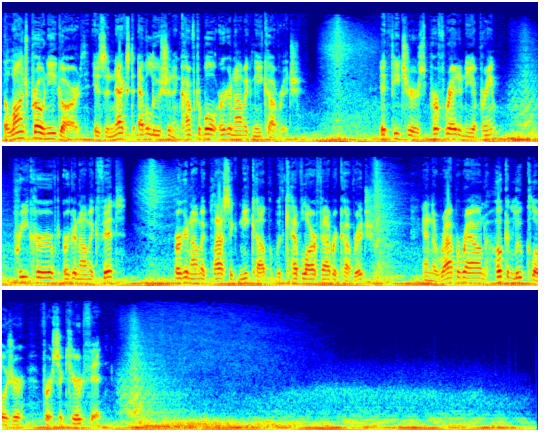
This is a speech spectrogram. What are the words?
The Launch Pro Knee Guard is the next evolution in comfortable ergonomic knee coverage. It features perforated neoprene, pre-curved ergonomic fit, ergonomic plastic knee cup with Kevlar fabric coverage, and the wraparound hook and loop closure for a secured fit.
